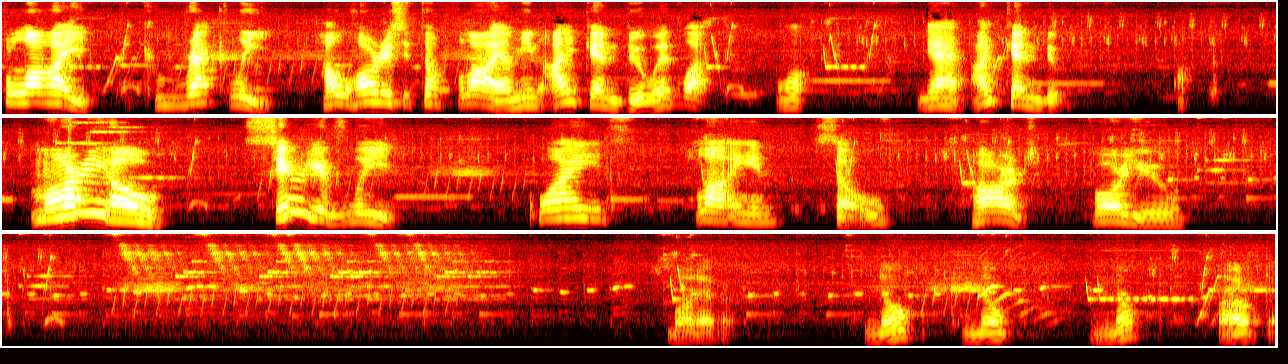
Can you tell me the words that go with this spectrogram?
fly! Correctly! How hard is it to fly? I mean, I can do it. What? Well, yeah, I can do... Mario! Seriously! why is flying so hard for you? Whatever. Nope, nope, nope. Okay.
